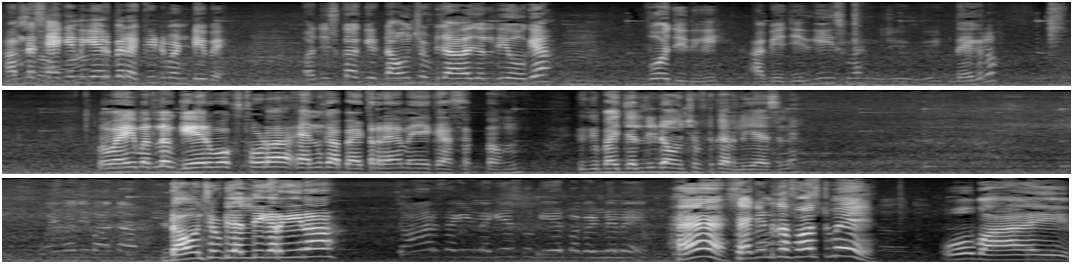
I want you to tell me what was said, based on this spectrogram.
हमने सेकंड गियर पे रखी ट्वेंटी पे। और जिसका डाउन शिफ्ट ज़्यादा जल्दी हो गया वो जीत गई। अब ये जीत गई इसमें। जीत गई। देख लो। तो भाई मतलब गेयर बॉक्स थोड़ा एन का बेटर है मैं ये कह सकता हूँ। क्योंकि भाई जल्दी डाउन शिफ्ट कर लिया इसने। डाउन शिफ्ट जल्दी कर गई ना? चार सेकंड लगे इसको गियर पकड़ने में। है? सेकंड से फ़र्स्ट में? ओ भाई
